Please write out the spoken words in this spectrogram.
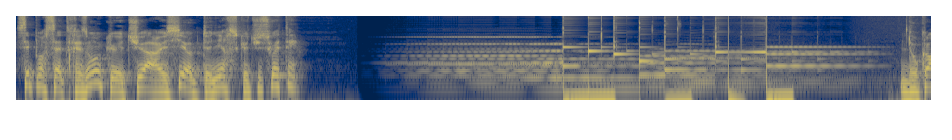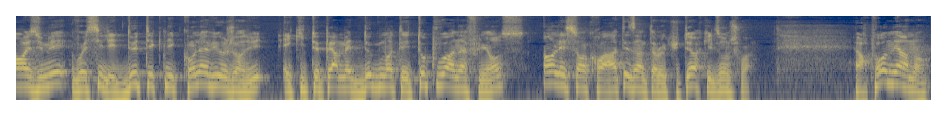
C'est pour cette raison que tu as réussi à obtenir ce que tu souhaitais. Donc en résumé, voici les deux techniques qu'on a vues aujourd'hui et qui te permettent d'augmenter ton pouvoir d'influence en laissant croire à tes interlocuteurs qu'ils ont le choix. Alors premièrement,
